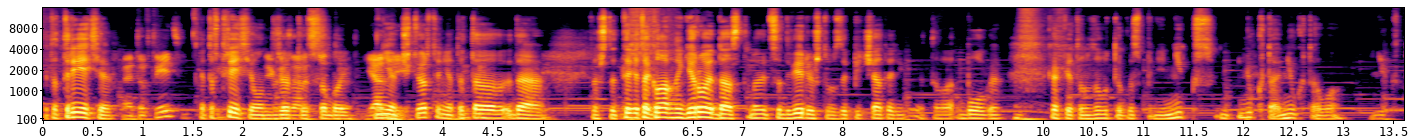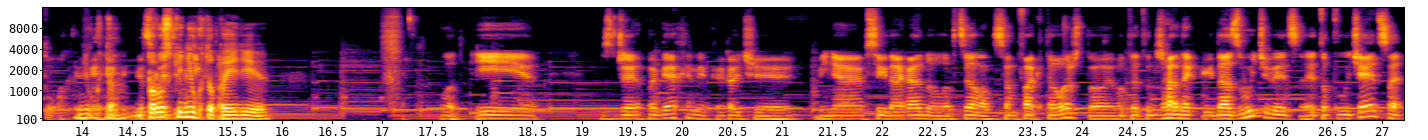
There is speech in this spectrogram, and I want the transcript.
Это третье. А это в третьей? Это в третье он Мне жертвует собой. Я нет, дверь. четвертый нет. Это, да. Потому что ты- это главный герой, да, становится дверью, чтобы запечатать этого бога. Как это назовут-то, господи? Никс? Нюкта, его. Никто. Нюкта. По-русски Нюкта, по идее. Вот. И с JRPG-хами, короче, меня всегда радовало в целом сам факт того, что вот этот жанр, когда озвучивается, это получается,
